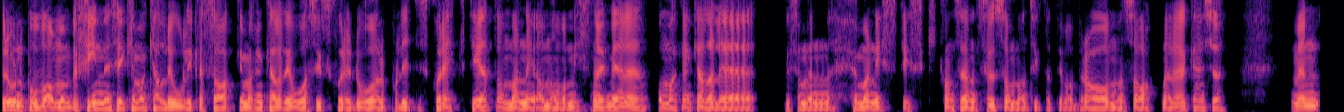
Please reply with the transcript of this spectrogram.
beroende på var man befinner sig kan man kalla det olika saker. Man kan kalla det åsiktskorridor, politisk korrekthet om man, är, om man var missnöjd med det. Och man kan kalla det liksom en humanistisk konsensus om man tyckte att det var bra, om man saknade det kanske. Men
